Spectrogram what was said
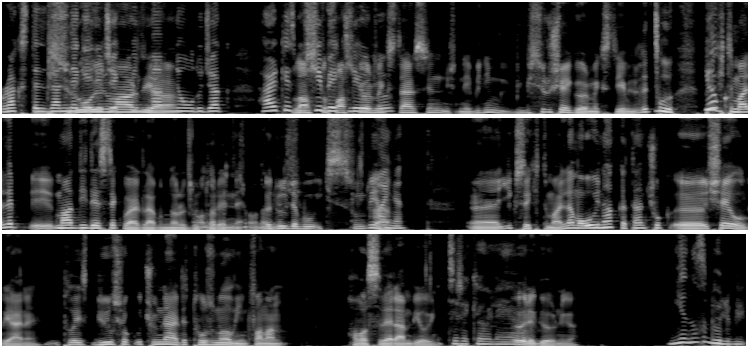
Rocksteady'den ne gelecek bilmem ya. ne olacak. Herkes Last bir of şey bekliyordu. görmek istersin. İşte ne bileyim bir, bir sürü şey görmek isteyebilirdik. Bu büyük Yok. ihtimalle e, maddi destek verdiler bunlar ödül Olabilir, törenine. olabilir. Ödül de bu ikisi sundu ya. Aynen. Ee, yüksek ihtimalle ama oyun hakikaten çok e, şey oldu yani. Play, DualShock 3'üm nerede tozunu alayım falan havası veren bir oyun. Direkt öyle ya. Öyle görünüyor. Niye nasıl böyle bir,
